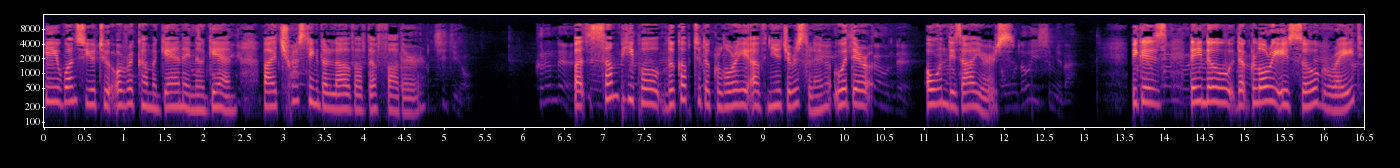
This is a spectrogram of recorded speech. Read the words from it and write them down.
He wants you to overcome again and again by trusting the love of the Father. But some people look up to the glory of New Jerusalem with their own desires. Because they know the glory is so great,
